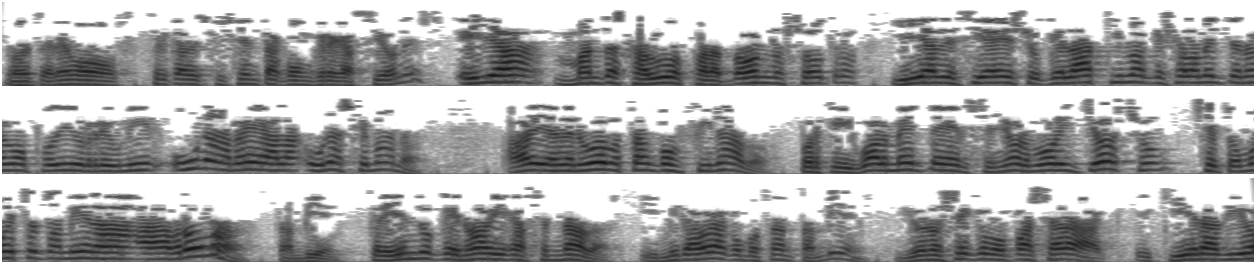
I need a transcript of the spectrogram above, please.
donde tenemos cerca de 60 congregaciones. Ella manda saludos para todos nosotros y ella decía eso, qué lástima que solamente no hemos podido reunir una vez a la, una semana. Ahora ya de nuevo están confinados, porque igualmente el señor Boris Johnson se tomó esto también a, broma, también, creyendo que no había que hacer nada. Y mira ahora cómo están también. Yo no sé cómo pasará. Quiera Dios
